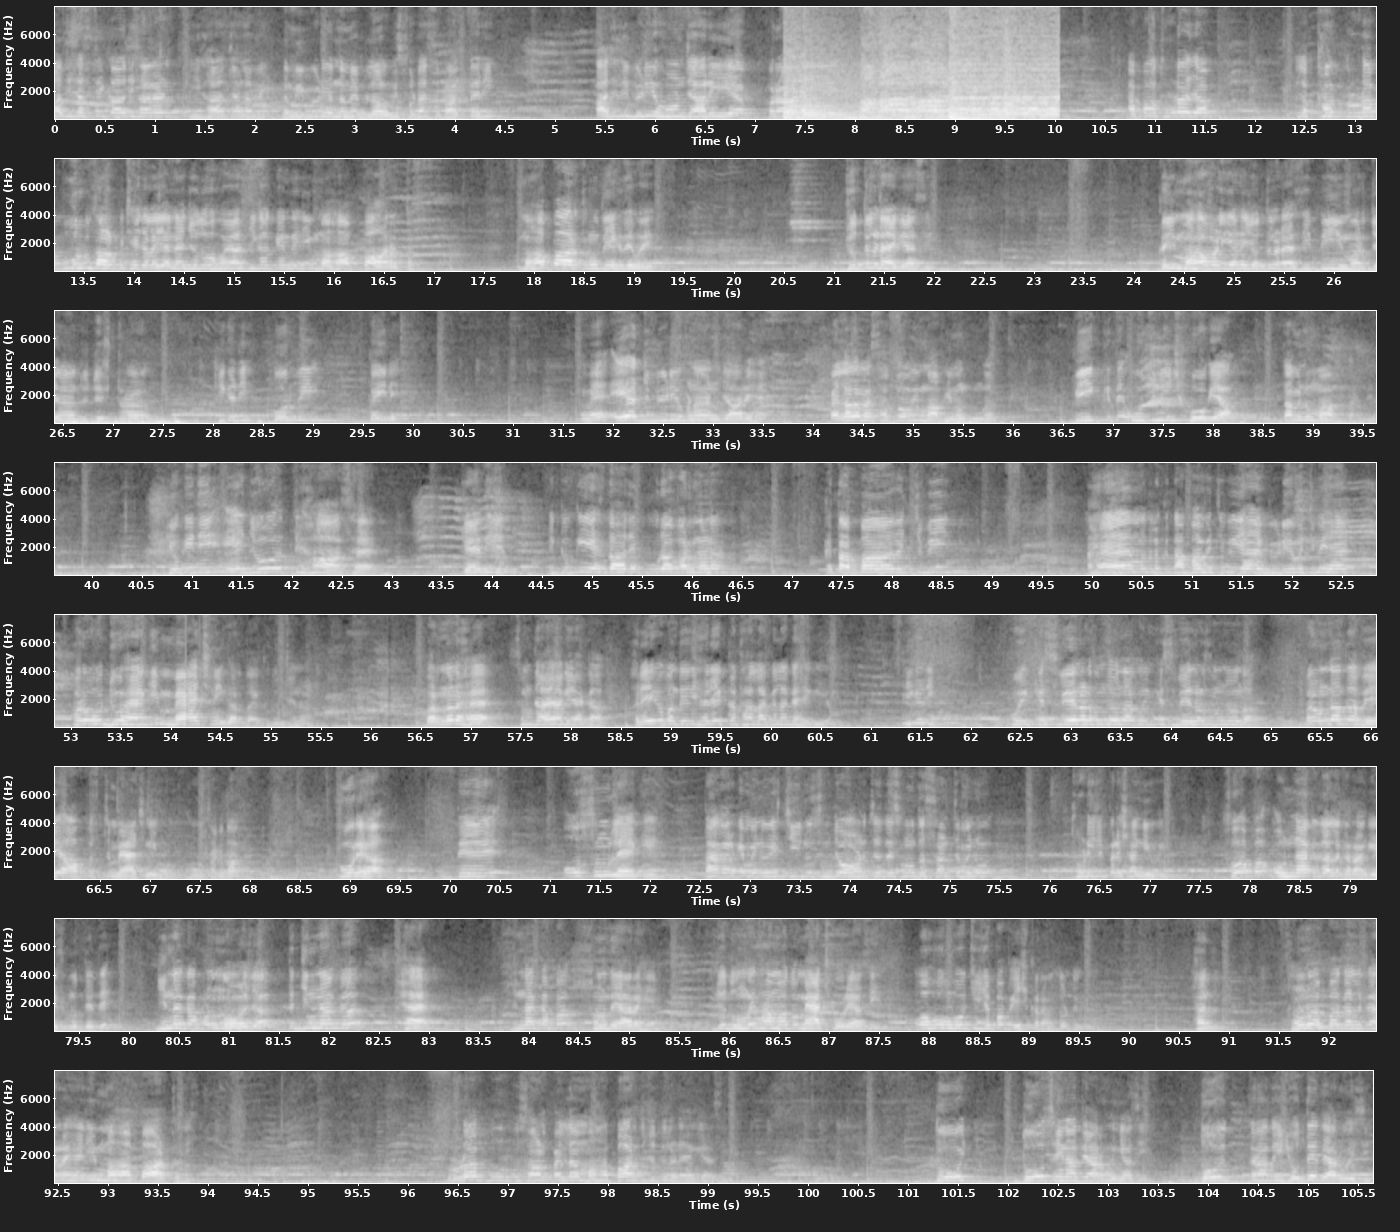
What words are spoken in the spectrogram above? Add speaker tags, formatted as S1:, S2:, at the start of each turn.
S1: ਹਾਂਜੀ, ਸਤਿ ਸ੍ਰੀ ਅਕਾਲ ਜੀ ਸਾਰਿਆਂ ਨੂੰ। ਕੀ ਹਾਲ ਚਾਲ ਹੈ ਬਾਈ? ਨਵੀਂ ਵੀਡੀਓ, ਨਵੇਂ ਬਲੌਗ ਵਿੱਚ ਤੁਹਾਡਾ ਸਵਾਗਤ ਹੈ ਜੀ। ਅੱਜ ਦੀ ਵੀਡੀਓ ਹੋਣ ਜਾ ਰਹੀ ਹੈ ਪੁਰਾਣੇ ਆਪਾਂ ਥੋੜਾ ਜਿਹਾ ਲੱਖਾਂ ਕਰੋੜਾਂ ਪੂਰਵ ਸਾਲ ਪਿੱਛੇ ਚਲੇ ਜਾਂਦੇ ਹਾਂ। ਜਦੋਂ ਹੋਇਆ ਸੀਗਾ, ਕਹਿੰਦੇ ਜੀ ਮਹਾਭਾਰਤ। ਮਹਾਭਾਰਤ ਨੂੰ ਦੇਖਦੇ ਹੋਏ ਯੁੱਧ ਲੜਾਇਆ ਗਿਆ ਸੀ। ਕਈ ਮਹਾਬਲੀਆਂ ਨੇ ਯੁੱਧ ਲੜਾਇਆ ਸੀ। ਭੀਮ, ਅਰਜਨ, ਯੁਧਿਸ਼ਟਰ ਠੀਕ ਹੈ ਜੀ, ਹੋਰ ਵੀ ਕਈ ਨੇ। ਮੈਂ ਇਹ ਅੱਜ ਵੀਡੀਓ ਬਣਾਉਣ ਜਾ ਰਿਹਾ। ਪਹਿਲਾਂ ਤਾਂ ਮੈਂ ਸਭ ਤੋਂ ਵੀ ਮਾਫੀ ਮੰਗੂੰਗਾ। ਵੀ ਕਿਤੇ ਊਚ ਨੀਚ ਹੋ ਗਿਆ, ਤਾਂ ਮੈਨੂੰ ਮਾਫ ਕਰ ਦਿਓ। ਕਿਉਂਕਿ ਜੀ, ਇਹ ਜੋ ਇਤਿਹਾਸ ਹੈ, ਕਹਿ ਦਈਏ ਕਿਉਂਕਿ ਇਸ ਦਾ ਹਜੇ ਪੂਰਾ ਵਰਣਨ ਕਿਤਾਬਾਂ ਵਿੱਚ ਵੀ ਹੈ, ਮਤਲਬ ਕਿਤਾਬਾਂ ਵਿੱਚ ਵੀ ਹੈ, ਵੀਡੀਓ ਵਿੱਚ ਵੀ ਹੈ, ਪਰ ਉਹ ਜੋ ਹੈ ਕਿ ਮੈਚ ਨਹੀਂ ਕਰਦਾ ਇੱਕ ਦੂਜੇ ਨਾਲ। ਵਰਣਨ ਹੈ। ਸਮਝਾਇਆ ਗਿਆ ਹੈਗਾ, ਹਰੇਕ ਬੰਦੇ ਦੀ ਹਰੇਕ ਕਥਾ ਅਲੱਗ-ਅਲੱਗ ਹੈਗੀ ਆ। ਠੀਕ ਹੈ ਜੀ? ਕੋਈ ਕਿਸ ਵੇ ਨਾਲ ਸਮਝਾਉਂਦਾ, ਕੋਈ ਕਿਸ ਵੇ ਨਾਲ ਸਮਝਾਉਂਦਾ, ਪਰ ਉਹਨਾਂ ਦਾ ਵੇ ਆਪਸ ਚ ਮੈਚ ਨਹੀਂ ਹੋ ਹੋ ਸਕਦਾ, ਹੋ ਰਿਹਾ। ਤੇ ਉਸ ਨੂੰ ਲੈ ਕੇ, ਤਾਂ ਕਰਕੇ ਮੈਨੂੰ ਇਸ ਚੀਜ਼ ਨੂੰ ਸਮਝਾਉਣ ਚ ਤੇ ਤੁਹਾਨੂੰ ਦੱਸਣ ਚ ਮੈਨੂੰ ਥੋੜੀ ਜਿਹੀ ਪਰੇਸ਼ਾਨੀ ਹੋਈ। ਸੋ ਆਪਾਂ ਉਹਨਾਂ ਕੁ ਗੱਲ ਕਰਾਂਗੇ ਇਸ ਮੁੱਦੇ ਤੇ, ਜਿੰਨਾ ਕੁ ਆਪਾਂ ਨੂੰ ਨੌਲੇਜ ਆ ਤੇ ਜਿੰਨਾ ਕੁ ਹੈ, ਜਿੰਨਾ ਕੁ ਆਪਾਂ ਸੁਣਦੇ ਆ ਰਹੇ ਹਾਂ ਜੋ ਦੋਵੇਂ ਥਾਵਾਂ ਤੋਂ ਮੈਚ ਹੋ ਰਿਹਾ ਸੀ, ਉਹ ਉਹ ਚੀਜ਼ ਆਪਾਂ ਪੇਸ਼ ਕਰਾਂਗੇ ਤੁਹਾਡੇ ਕੋਲ। ਹਾਂਜੀ। ਹੁਣ ਆਪਾਂ ਗੱਲ ਕਰ ਰਹੇ ਹਾਂ ਜੀ ਮਹਾਭਾਰਤ ਦੀ। ਕਰੋੜਾ ਪੂਰਵ ਸਾਲ ਪਹਿਲਾਂ ਮਹਾਭਾਰਤ ਯੁੱਧ ਲੜਿਆ ਗਿਆ ਸੀ। ਦੋ ਦੋ ਸੈਨਾ ਤਿਆਰ ਹੋਈਆਂ ਸੀ। ਦੋ ਤਰ੍ਹਾਂ ਦੇ ਯੋਧੇ ਤਿਆਰ ਹੋਏ ਸੀ।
